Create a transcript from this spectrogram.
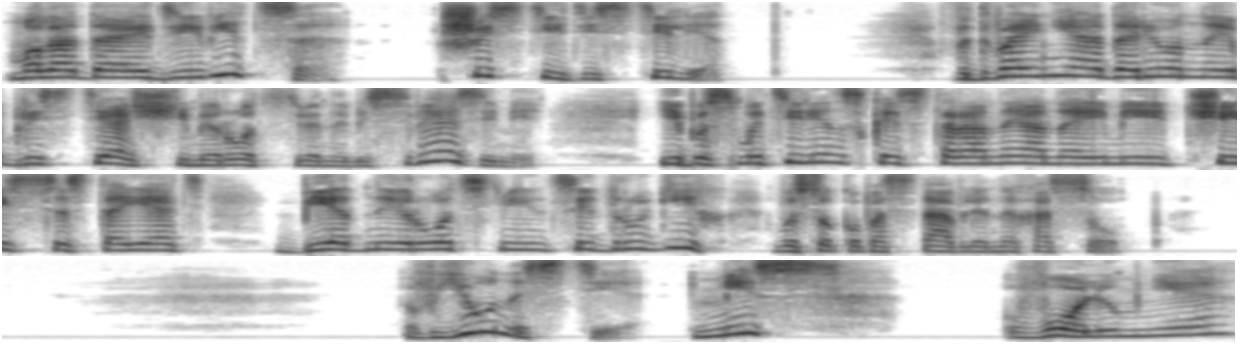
молодая девица 60 лет, вдвойне одаренная блестящими родственными связями, ибо с материнской стороны она имеет честь состоять бедной родственницей других высокопоставленных особ. В юности мисс Волюмне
